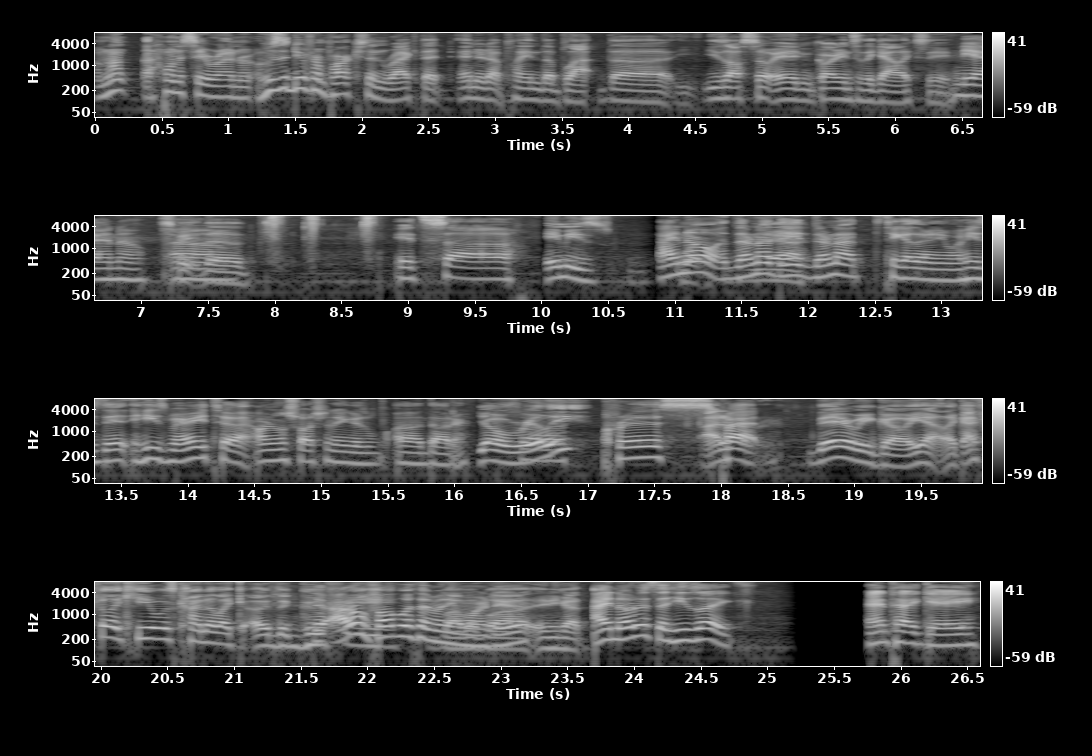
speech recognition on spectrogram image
I'm not. I don't want to say Ryan. Who's the dude from Parks and Rec that ended up playing the black? The he's also in Guardians of the Galaxy. Yeah, I know. Spe- Um, the it's. uh Amy's I know they're not. Yeah. They, they're not together anymore. He's da- he's married to Arnold Schwarzenegger's uh, daughter. yo, So, really? Chris I Pratt. know. There we go. Yeah, like I feel like he was kind of like uh, the goofy. I don't fuck with him blah, blah, anymore, blah, dude. And he got I noticed that he's like anti-gay,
